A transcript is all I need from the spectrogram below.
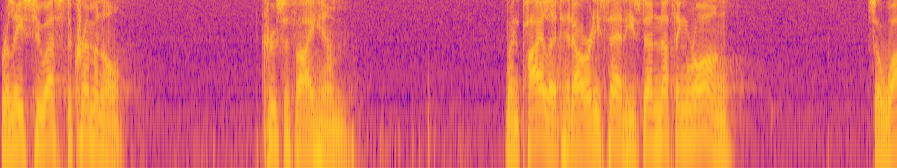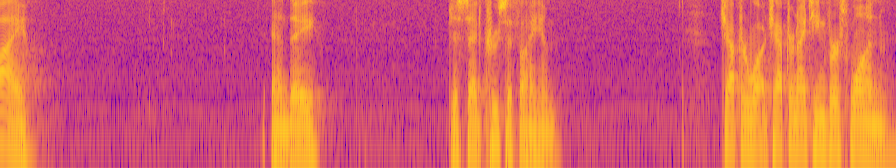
release to us the criminal, crucify Him. When Pilate had already said he's done nothing wrong. So why? And they just said, Crucify him. chapter, chapter 19, verse 1.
